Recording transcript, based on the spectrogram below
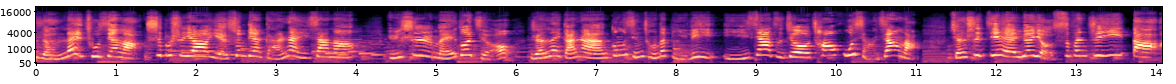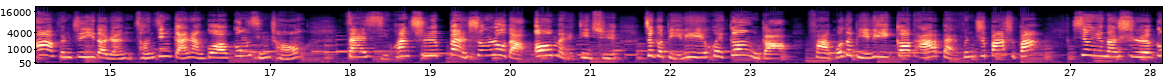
人类出现了，是不是要也顺便感染一下呢？于是没多久，人类感染弓形虫的比例一下子就超乎想象了。全世界约有四分之一到二分之一的人曾经感染过弓形虫。在喜欢吃半生肉的欧美地区，这个比例会更高。法国的比例高达百分之八十八。幸运的是，弓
